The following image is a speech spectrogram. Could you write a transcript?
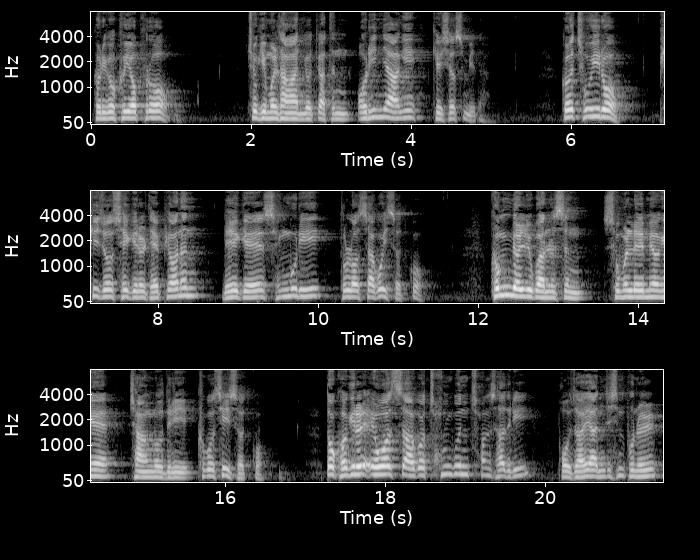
그리고 그 옆으로 죽임을 당한 것 같은 어린 양이 계셨습니다. 그 주위로 피조 세계를 대표하는 네 개의 생물이 둘러싸고 있었고 금면류관을 쓴 24명의 장로들이 그곳에 있었고 또 거기를 에워싸고 천군 천사들이 보좌에 앉으신 분을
